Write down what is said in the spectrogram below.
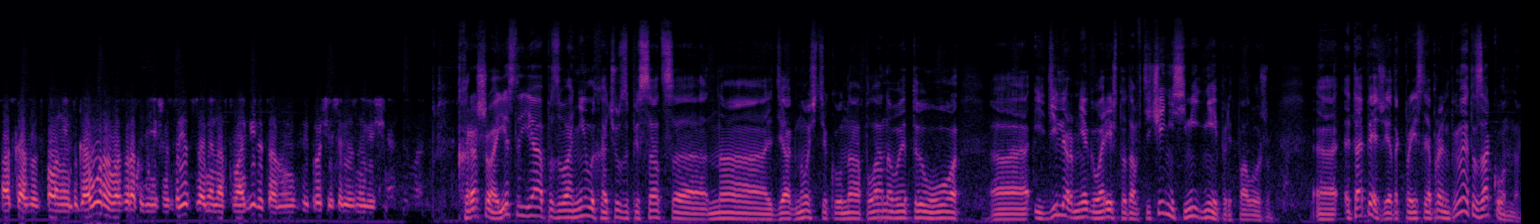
отказа от исполнения договора, возврата денежных средств, замена автомобиля там, и, и прочие серьезные вещи. Хорошо, а если я позвонил и хочу записаться на диагностику, на плановое ТО, э, и дилер мне говорит, что там в течение 7 дней, предположим, э, это опять же, я так, если я правильно понимаю, это законно?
